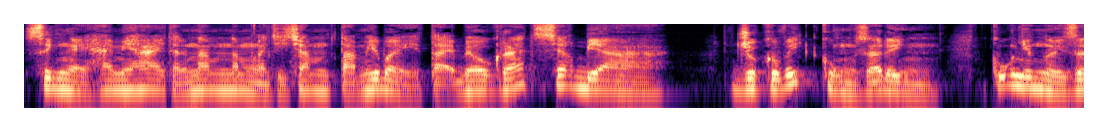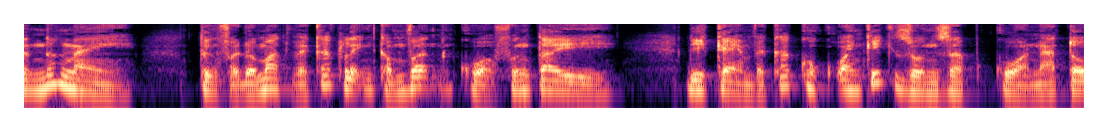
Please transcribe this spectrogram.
Sinh ngày 22 tháng 5 năm 1987 tại Belgrade, Serbia, Djokovic cùng gia đình cũng như người dân nước này từng phải đối mặt với các lệnh cấm vận của phương Tây, đi kèm với các cuộc oanh kích dồn dập của NATO.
